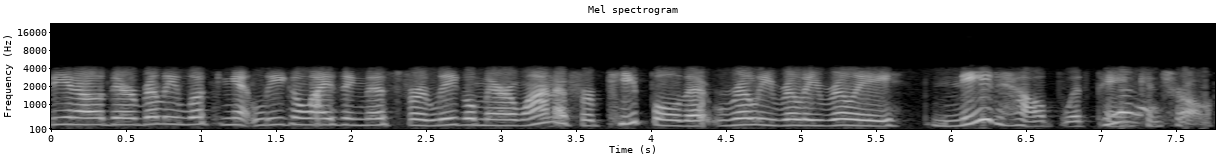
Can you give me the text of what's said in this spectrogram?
you know, they're really looking at legalizing this for legal marijuana for people that really really really need help with pain Yeah. control.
